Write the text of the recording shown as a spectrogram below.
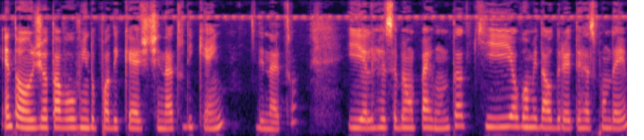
Então, hoje eu tava ouvindo o podcast Neto de Quem, de Neto, e ele recebeu uma pergunta que eu vou me dar o direito de responder,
